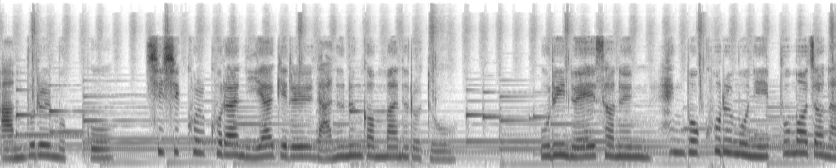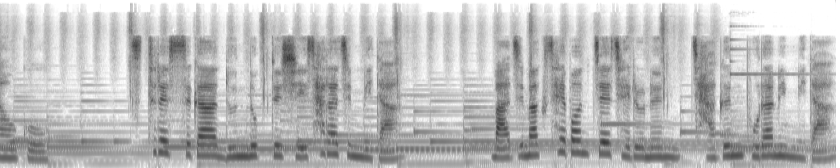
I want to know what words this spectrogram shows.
안부를 묻고 시시콜콜한 이야기를 나누는 것만으로도 우리 뇌에서는 행복 호르몬이 뿜어져 나오고 스트레스가 눈 녹듯이 사라집니다. 마지막 세 번째 재료는 작은 보람입니다.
